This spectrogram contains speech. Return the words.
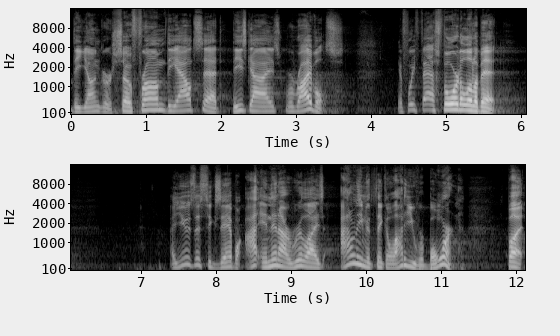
the younger. So from the outset, these guys were rivals. If we fast forward a little bit, I use this example, I, and then I realize I don't even think a lot of you were born. But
